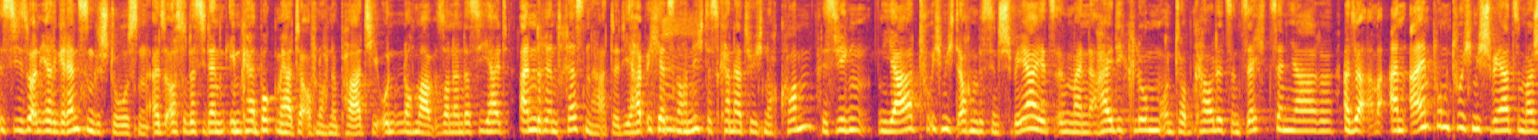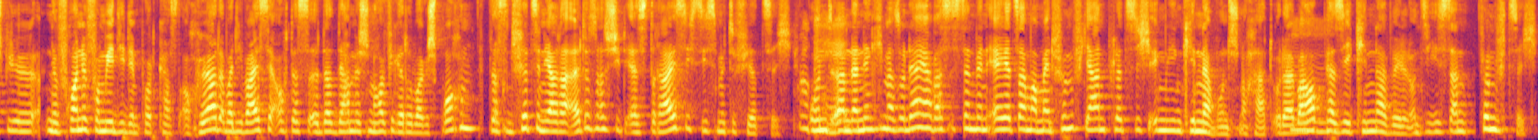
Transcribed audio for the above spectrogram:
ist sie so an ihre Grenzen gestoßen. Also auch so, dass sie dann eben keinen Bock mehr hatte auf noch eine Party und nochmal, sondern dass sie halt andere Interessen hatte. Die habe ich jetzt noch nicht, das kann natürlich noch kommen. Deswegen, ja, tue ich mich da auch ein bisschen schwer. Jetzt äh, mein Heidi Klum und Tom Kaulitz sind 16 Jahre. Also an einem Punkt tue ich mich schwer, zum Beispiel eine Freundin von mir, die den Podcast auch hört, aber die weiß ja auch, dass, äh, da, da haben wir schon häufiger drüber gesprochen, das sind 14 Jahre Altersunterschied, er ist 30, sie ist Mitte 40. Okay. Und ähm, dann denke ich mal so, naja, was ist denn, wenn er jetzt, sagen wir mal, in fünf Jahren plötzlich irgendwie einen Kinderwunsch noch hat oder überhaupt per se Kinder will und sie ist dann 50.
